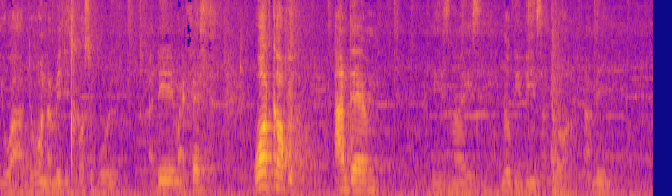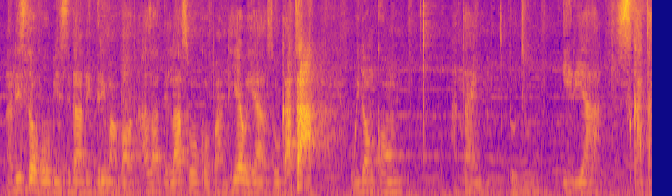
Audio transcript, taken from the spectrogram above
You are the one that made this possible. I did my first World Cup, and um, it's not easy. No be beans at all. I mean, now this stuff will be sit down, they dream about as at the last World Cup, and here we are. So Qatar, we don't come at time to do area scatter.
